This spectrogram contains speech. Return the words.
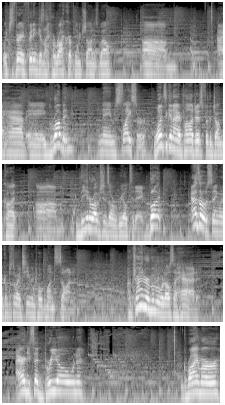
which is very fitting because I have a Rockruff named Sean as well. Um, I have a Grubbin named Slicer. Once again, I apologize for the jump cut. Um, the interruptions are real today, but as I was saying when it comes to my team in Pokemon Sun, I'm trying to remember what else I had. I already said Brionne, Grimer.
